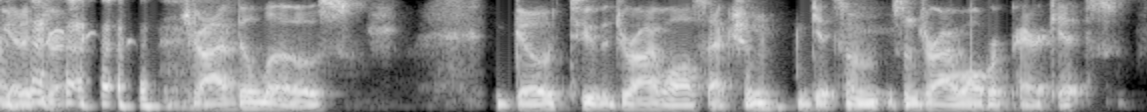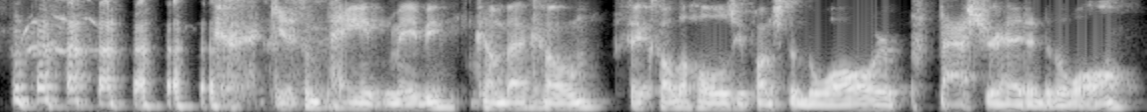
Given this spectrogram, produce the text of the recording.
you got to dri- drive to Lowe's, go to the drywall section, get some some drywall repair kits, get some paint, maybe come back home, fix all the holes you punched in the wall, or bash your head into the wall,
